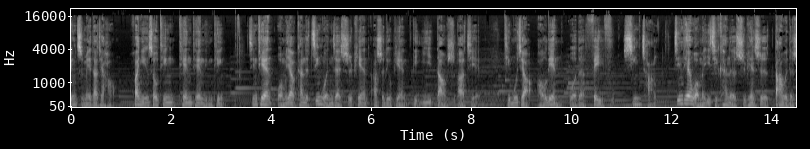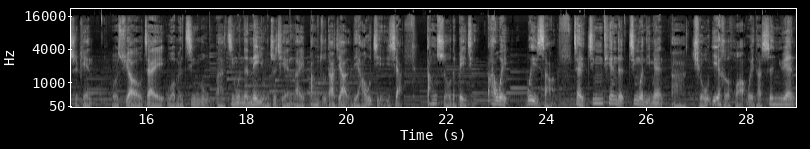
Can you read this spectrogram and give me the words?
弟兄姊妹，大家好，欢迎收听天天聆听。今天我们要看的经文在诗篇二十六篇第一到十二节，题目叫“熬炼我的肺腑心肠”。今天我们一起看的诗篇是大卫的诗篇。我需要在我们进入啊经文的内容之前，来帮助大家了解一下当时候的背景。大卫为啥在今天的经文里面啊求耶和华为他伸冤，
